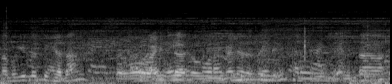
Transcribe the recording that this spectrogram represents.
आता बघितलं तुम्ही आता. सर्व वाईटला गौरी निघाल्या जातात. इथे.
